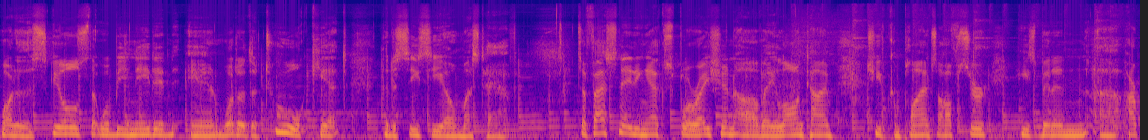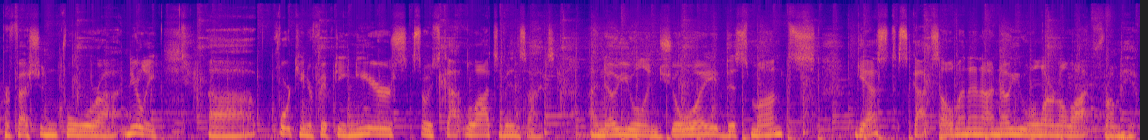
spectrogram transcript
What are the skills that will be needed, and what are the toolkit that a CCO must have? It's a fascinating exploration of a longtime chief compliance officer. He's been in uh, our profession for uh, nearly uh, 14 or 15 years, so he's got lots of insights. I know you will enjoy this month's guest, Scott Sullivan, and I know you will learn a lot from him.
